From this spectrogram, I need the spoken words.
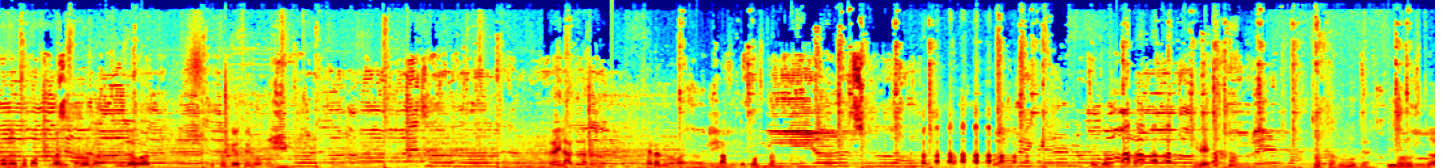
মনে তো কষ্ট রাখিস না বাবা। যে যাওয়ার ও তো গেছেই বাবা। এই লাস্ট করো সেটা দিন বাবা। লাস্টের তো কষ্ট। হ্যাঁ? কি রে তো পাগল কেন এই মানুষটা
